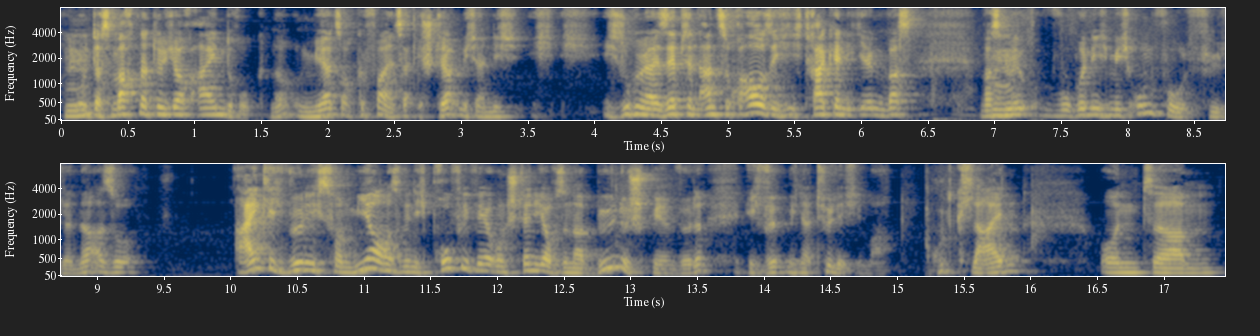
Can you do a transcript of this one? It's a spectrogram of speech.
Mhm. Und das macht natürlich auch Eindruck. Ne? Und mir hat es auch gefallen. Es stört mich ja nicht. Ich, ich, ich suche mir ja selbst den Anzug aus. Ich, ich trage ja nicht irgendwas, was mhm. mir, worin ich mich unwohl fühle. Ne? Also eigentlich würde ich es von mir aus, wenn ich Profi wäre und ständig auf so einer Bühne spielen würde, ich würde mich natürlich immer gut kleiden und ähm,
